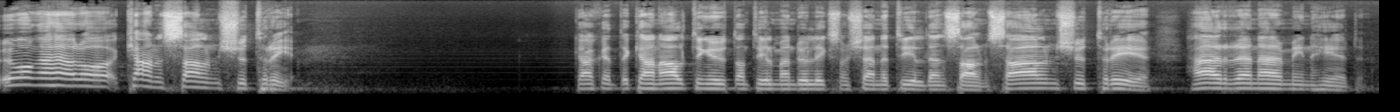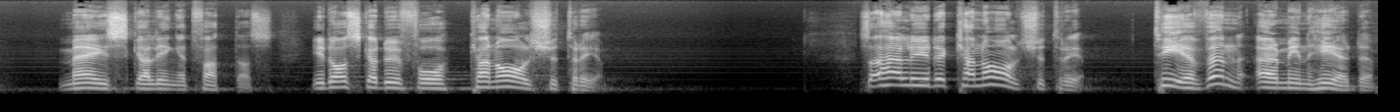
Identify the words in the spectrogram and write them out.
Hur många här kan psalm 23? Kanske inte kan allting utan till men du liksom känner till den psalm. Psalm 23. Herren är min herde. Mig skall inget fattas. Idag ska du få kanal 23. Så här lyder kanal 23. TVn är min herde.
